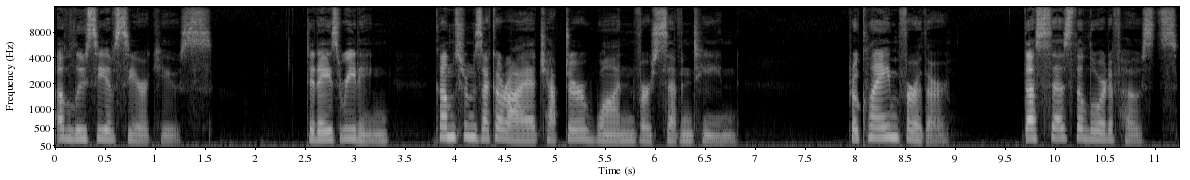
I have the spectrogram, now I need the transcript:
of Lucy of Syracuse. Today's reading comes from Zechariah chapter 1, verse 17. Proclaim further Thus says the Lord of hosts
